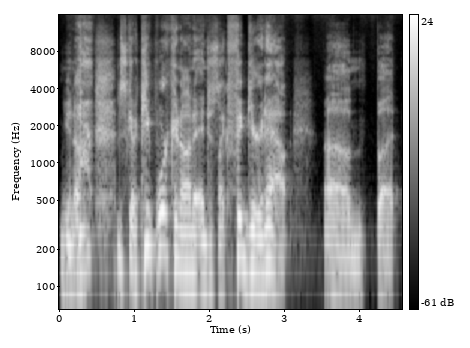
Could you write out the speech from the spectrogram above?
you know. Mm-hmm. I just got to keep working on it and just like figure it out. Um, but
